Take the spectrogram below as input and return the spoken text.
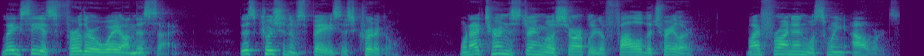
leg C is further away on this side. This cushion of space is critical. When I turn the steering wheel sharply to follow the trailer, my front end will swing outwards.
